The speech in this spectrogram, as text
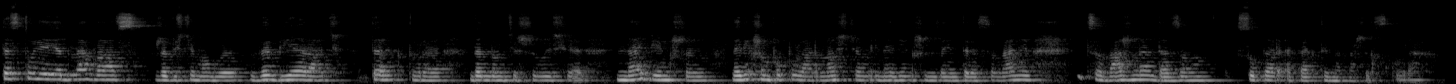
testuję je dla Was, żebyście mogły wybierać te, które będą cieszyły się największym, największą popularnością i największym zainteresowaniem. I co ważne, dadzą super efekty na Waszych skórach.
